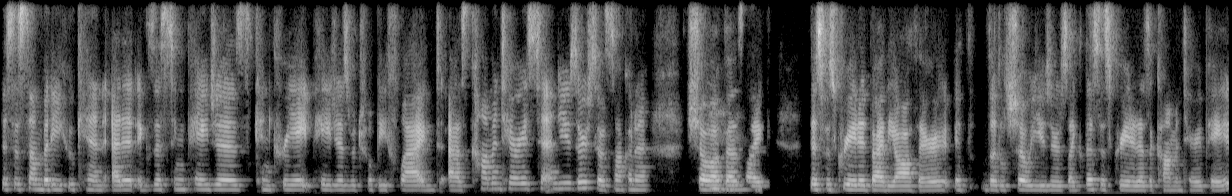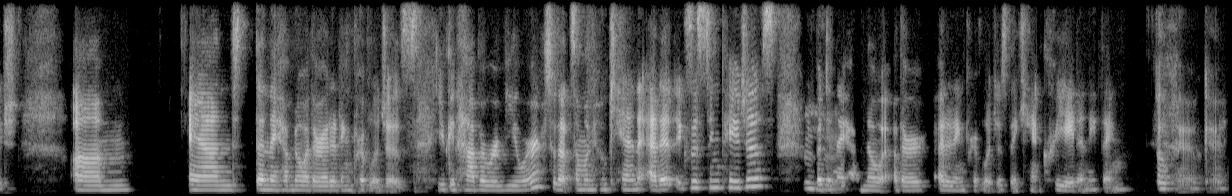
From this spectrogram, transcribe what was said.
This is somebody who can edit existing pages, can create pages which will be flagged as commentaries to end users. So it's not going to show up mm -hmm. as mm-hmm. like this was created by the author. It, it'll show users like this is created as a commentary page. Um, and then they have no other editing privileges. You can have a reviewer, so that's someone who can edit existing pages, mm -hmm. but then mm-hmm. they have no other editing privileges. They can't create anything. Okay, okay.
